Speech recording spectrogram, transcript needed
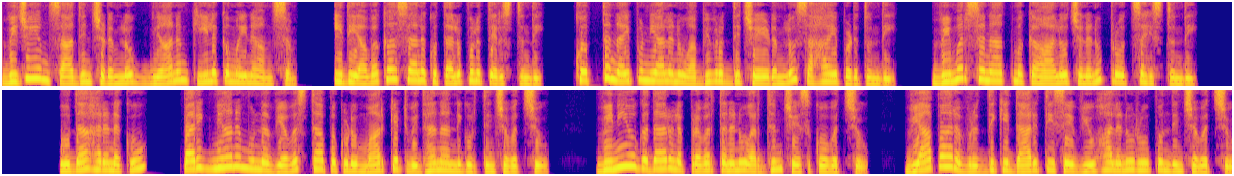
విజయం సాధించడంలో జ్ఞానం కీలకమైన అంశం. ఇది అవకాశాలకు తలుపులు తెరుస్తుంది. కొత్త నైపుణ్యాలను అభివృద్ధి చేయడంలో సహాయపడుతుంది. విమర్శనాత్మక ఆలోచనను ప్రోత్సహిస్తుంది. ఉదాహరణకు పరిజ్ఞానమున్న వ్యవస్థాపకుడు మార్కెట్ విధానాన్ని గుర్తించవచ్చు. వినియోగదారుల ప్రవర్తనను అర్థం చేసుకోవచ్చు. వ్యాపార వృద్ధికి దారితీసే వ్యూహాలను రూపొందించవచ్చు.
